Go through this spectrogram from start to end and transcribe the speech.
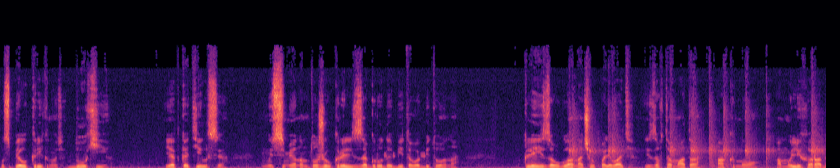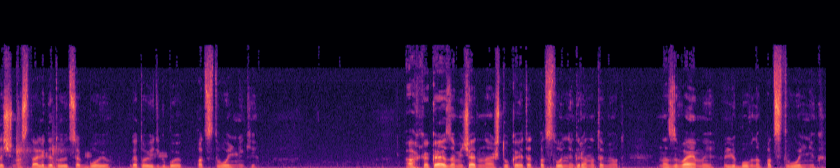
Успел крикнуть «Духи!» и откатился. Мы с Семеном тоже укрылись за грудой битого бетона. Клей из-за угла начал поливать из автомата окно, а мы лихорадочно стали готовиться к бою, готовить к бою подствольники. Ах, какая замечательная штука этот подствольный гранатомет, называемый любовно подствольник,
